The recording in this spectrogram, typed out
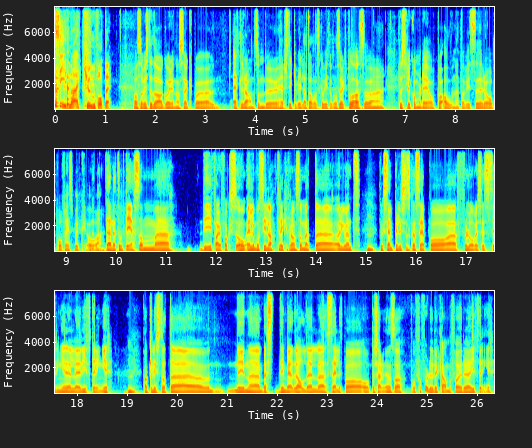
siden har jeg kun fått det. Også hvis du da går inn og søker på et eller annet som du helst ikke vil at alle skal vite at du har søkt på, da, så eh, plutselig kommer det opp på alle nettaviser og på Facebook. Og, Det er nettopp det som eh, de Firefox og, eller Mozilla trekker fram som et uh, argument. Mm. For eksempel hvis du skal se på uh, forlovelsesringer eller gifteringer. Mm. Jeg har ikke lyst til at uh, din, eh, best, din bedre halvdel ser litt på, over på skjermen din. Så hvorfor får du reklame for uh, gifteringer?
